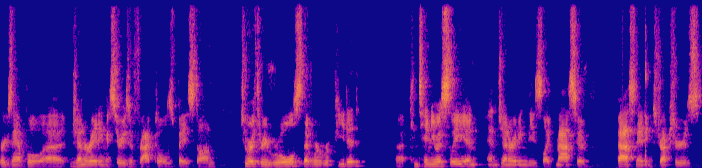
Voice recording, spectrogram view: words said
for example, uh, generating a series of fractals based on two or three rules that were repeated uh, continuously and, and generating these like massive, fascinating structures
